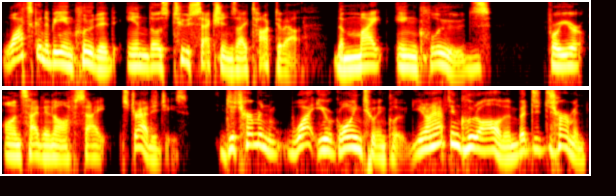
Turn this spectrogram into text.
what's going to be included in those two sections I talked about. The might includes for your on site and off site strategies. Determine what you're going to include. You don't have to include all of them, but determine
